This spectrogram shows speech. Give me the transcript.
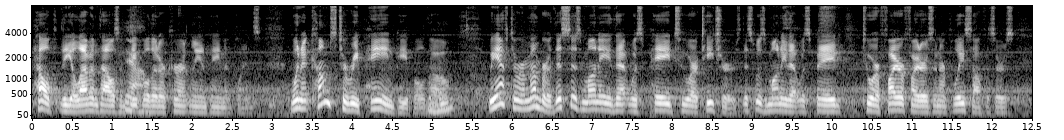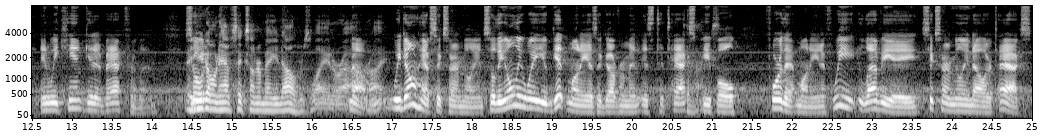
help the 11,000 yeah. people that are currently in payment plans. When it comes to repaying people, though, mm-hmm. we have to remember this is money that was paid to our teachers. This was money that was paid to our firefighters and our police officers, and we can't get it back from them. And so, you don't have $600 million laying around, no, right? we don't have 600 million. So the only way you get money as a government is to tax, tax. people for that money. And if we levy a $600 million tax,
